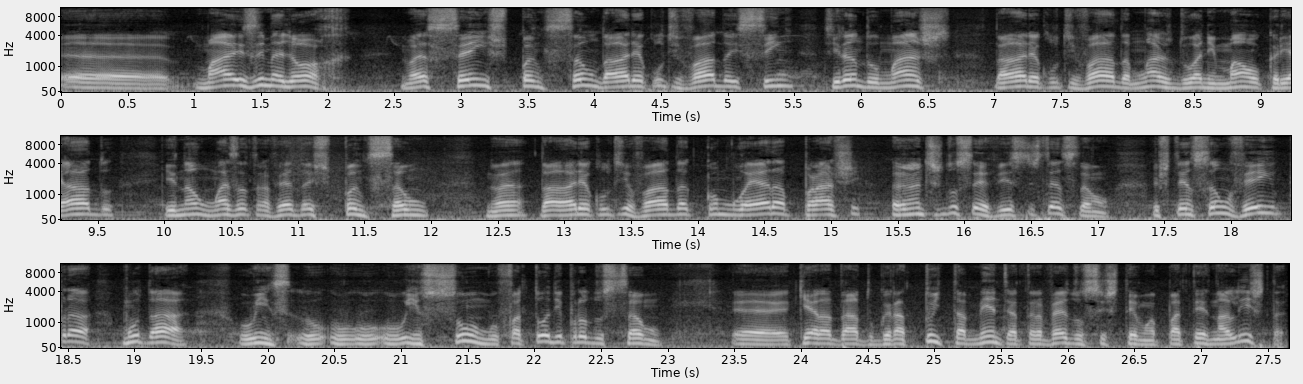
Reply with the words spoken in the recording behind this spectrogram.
é, mais e melhor, não é sem expansão da área cultivada e sim tirando mais da área cultivada, mais do animal criado e não mais através da expansão é, da área cultivada como era praxe antes do serviço de extensão. A extensão veio para mudar o, o, o, insumo, o fator de produção é, que era dado gratuitamente através do sistema paternalista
